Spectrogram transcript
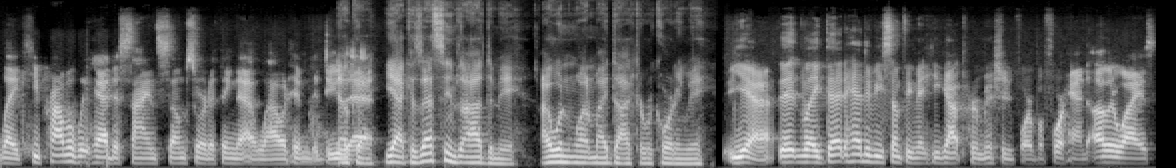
Like he probably had to sign some sort of thing that allowed him to do Okay. that. Yeah, because that seems odd to me. I wouldn't want my doctor recording me. Yeah, it, like that had to be something that he got permission for beforehand. Otherwise,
